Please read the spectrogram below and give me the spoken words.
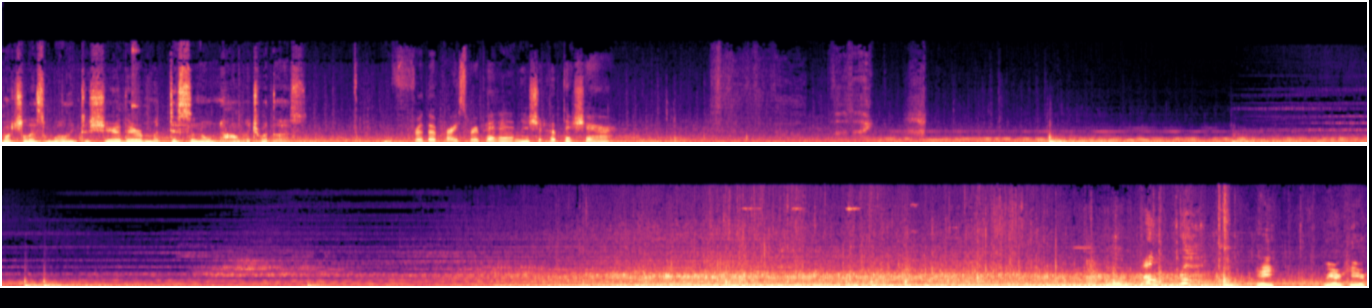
much less willing to share their medicinal knowledge with us. For the price we're paying, I should hope they share. Hey, we are here.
